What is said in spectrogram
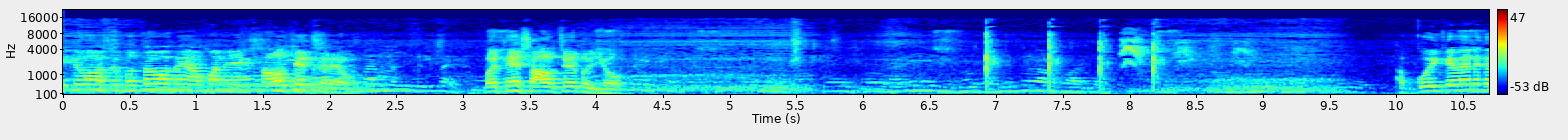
इके वास्ते बताओ तो अपन एक सावचेत करे हो बचे सावचेत हो जाओ। अब कोई कहे ना कि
